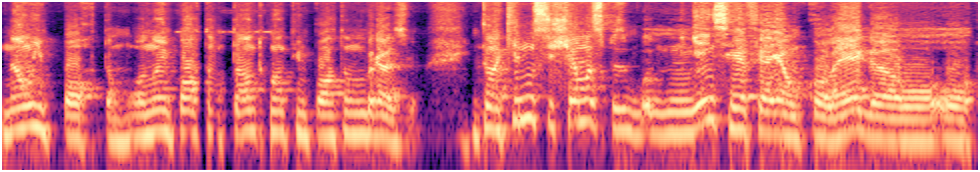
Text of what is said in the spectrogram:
não importam, ou não importam tanto quanto importam no Brasil. Então, aqui não se chama, ninguém se refere a um colega ou, ou,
